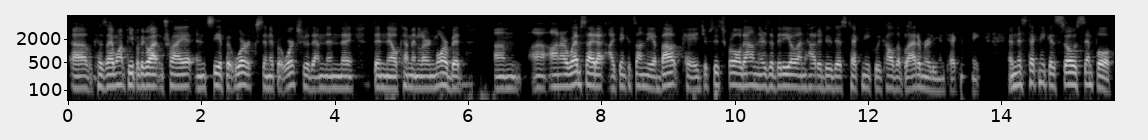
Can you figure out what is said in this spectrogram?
because uh, I want people to go out and try it and see if it works. And if it works for them, then they then they'll come and learn more. But um, uh, on our website, I, I, think it's on the About page. If you scroll down, there's a video on how to do this technique we call the bladder meridian technique. And this technique is so simple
